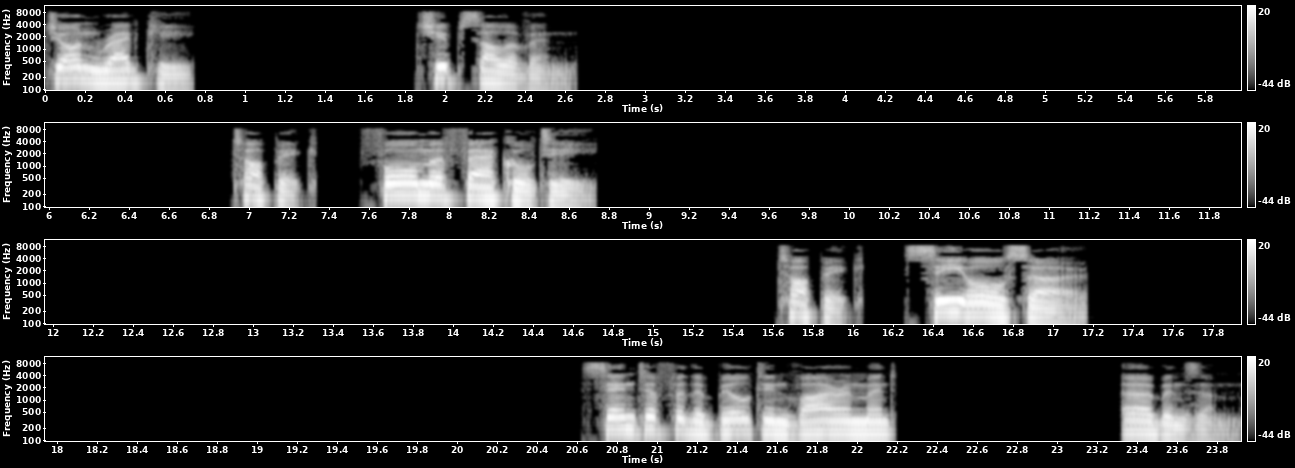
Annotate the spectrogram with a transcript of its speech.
John Radke Chip Sullivan. Topic: Former faculty. Topic: See also. Center for the Built Environment. Urbanism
